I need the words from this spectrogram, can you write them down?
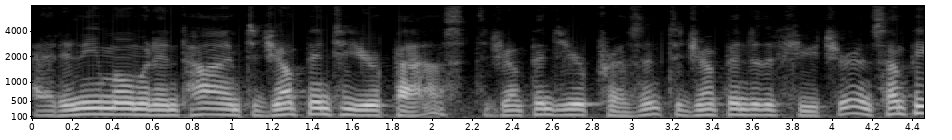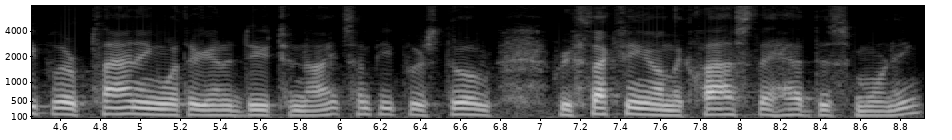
at any moment in time to jump into your past, to jump into your present, to jump into the future. And some people are planning what they're going to do tonight. Some people are still reflecting on the class they had this morning.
